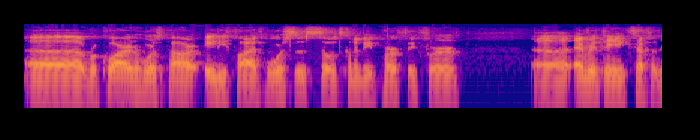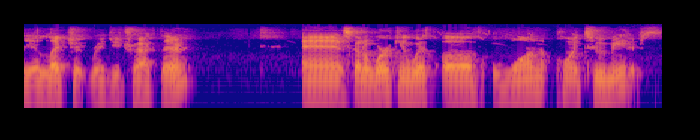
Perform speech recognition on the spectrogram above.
Uh, required horsepower 85 horses, so it's going to be perfect for uh, everything except for the electric Track there and it's got a working width of 1.2 meters.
